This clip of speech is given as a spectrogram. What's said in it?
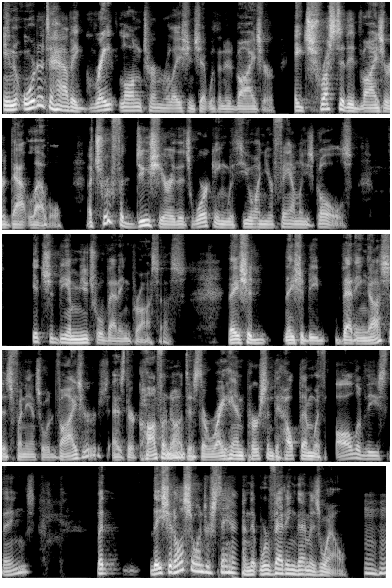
In order to have a great long term relationship with an advisor, a trusted advisor at that level, a true fiduciary that's working with you on your family's goals, it should be a mutual vetting process. They should they should be vetting us as financial advisors, as their confidant, as their right hand person to help them with all of these things. But they should also understand that we're vetting them as well. Mm-hmm.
